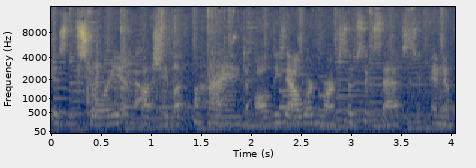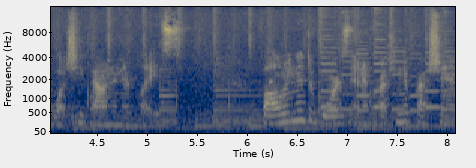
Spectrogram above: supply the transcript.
is the story of how she left behind all these outward marks of success and of what she found in their place. Following a divorce and a crushing depression,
